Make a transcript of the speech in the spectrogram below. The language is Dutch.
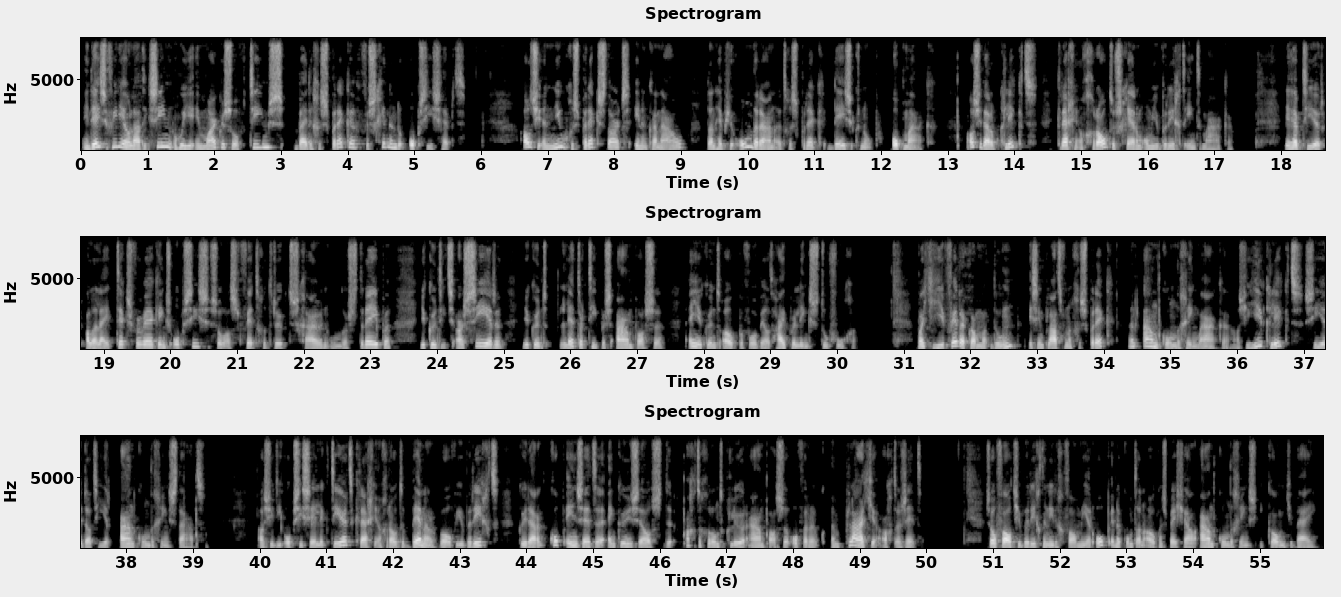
In deze video laat ik zien hoe je in Microsoft Teams bij de gesprekken verschillende opties hebt. Als je een nieuw gesprek start in een kanaal, dan heb je onderaan het gesprek deze knop, opmaak. Als je daarop klikt, krijg je een groter scherm om je bericht in te maken. Je hebt hier allerlei tekstverwerkingsopties, zoals vetgedrukt, schuin, onderstrepen. Je kunt iets arceren, je kunt lettertypes aanpassen en je kunt ook bijvoorbeeld hyperlinks toevoegen. Wat je hier verder kan doen, is in plaats van een gesprek een aankondiging maken. Als je hier klikt, zie je dat hier aankondiging staat. Als je die optie selecteert, krijg je een grote banner boven je bericht. Kun je daar een kop in zetten en kun je zelfs de achtergrondkleur aanpassen of er ook een plaatje achter zetten. Zo valt je bericht in ieder geval meer op en er komt dan ook een speciaal aankondigingsicoontje bij.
